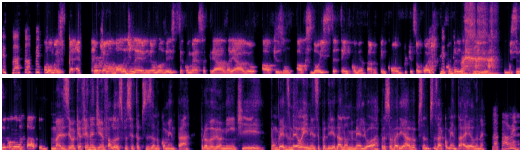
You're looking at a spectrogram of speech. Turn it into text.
Exatamente. Pô, mas é porque é uma bola de neve, né? Uma vez que você começa a criar a variável AUX1, AUX2, você tem que comentar, não tem como, porque seu código é incompreensível. Você precisa comentar tudo. Mas é o que a Fernandinha falou, se você tá precisando comentar, provavelmente tem um bad smell aí, né? Você poderia dar nome melhor para sua variável pra você não precisar comentar ela, né? Exatamente.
